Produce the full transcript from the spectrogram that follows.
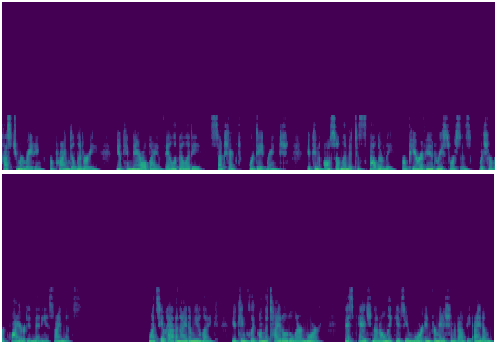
customer rating, or prime delivery, you can narrow by availability, subject, or date range. You can also limit to scholarly or peer-reviewed resources, which are required in many assignments. Once you have an item you like, you can click on the title to learn more. This page not only gives you more information about the item,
